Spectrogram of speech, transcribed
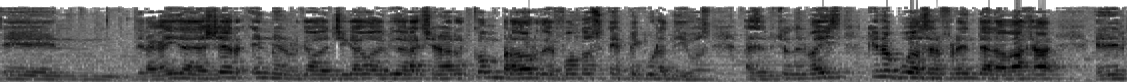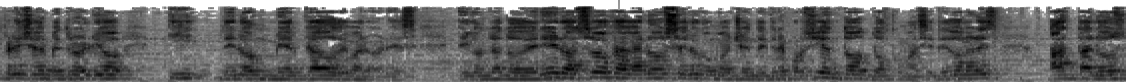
de la caída de ayer en el mercado de Chicago debido al accionar comprador de fondos especulativos, a excepción del maíz que no pudo hacer frente a la baja en el precio del petróleo y de los mercados de valores. El contrato de enero a soja ganó 0,83%, 2,7 dólares, hasta los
